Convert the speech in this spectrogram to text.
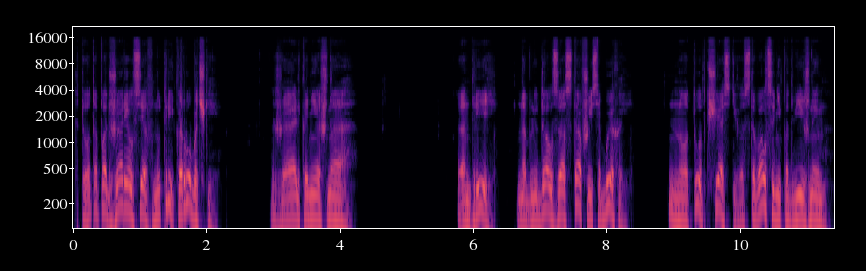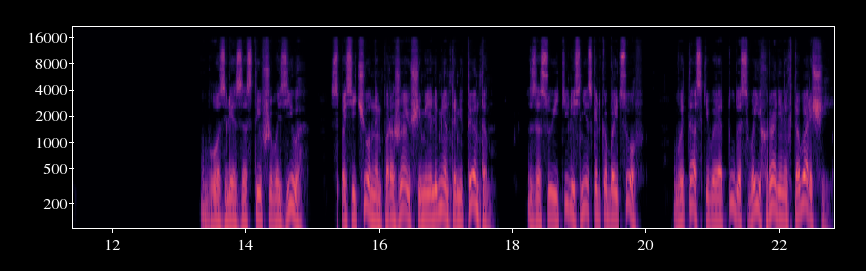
Кто-то поджарился внутри коробочки. Жаль, конечно. Андрей наблюдал за оставшейся Бэхой, но тот, к счастью, оставался неподвижным. Возле застывшего Зила с посеченным поражающими элементами тентом засуетились несколько бойцов, вытаскивая оттуда своих раненых товарищей.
